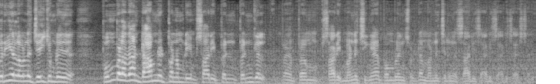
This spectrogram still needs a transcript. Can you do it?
பெரிய லெவலில் ஜெயிக்க முடியாது. பொம்பளை தான் டாமினேட் பண்ண முடியும். சாரி பெண் பெண்கள் சாரி மன்னிச்சிங்க பொம்பளைன்னு சொல்லிட்டு மன்னிச்சிருங்க. Sorry sorry sorry sorry sorry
